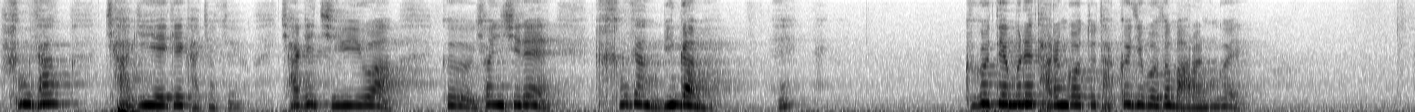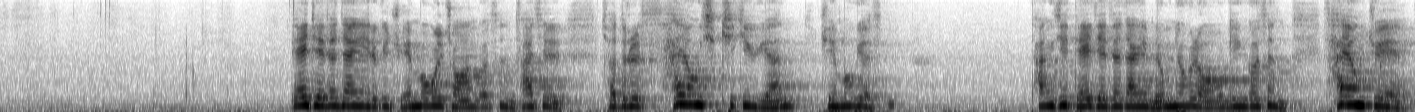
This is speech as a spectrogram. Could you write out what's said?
항상 자기에게 갇혔어요. 자기 지위와 그 현실에 항상 민감해요. 예? 그것 때문에 다른 것도 다 끄집어서 말하는 거예요. 대제사장이 이렇게 죄목을 정한 것은 사실 저들을 사형시키기 위한 죄목이었습니다. 당시 대제사장의 명령을 어긴 것은 사형죄에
